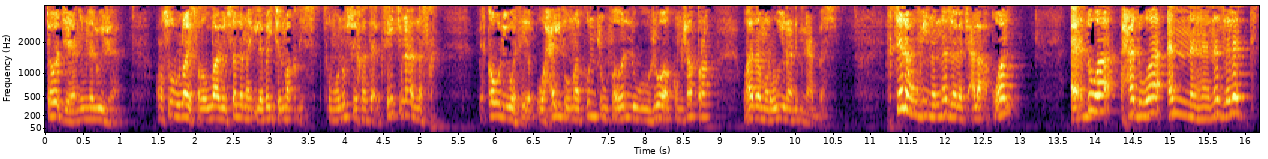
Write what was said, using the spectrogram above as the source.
توجه يعني من الوجهة رسول الله صلى الله عليه وسلم إلى بيت المقدس. ثم نسخ ذلك. سيأتي من النسخ. بقول وحيث ما كنتم فولوا وجوهكم شطرة وهذا مروي عن ابن عباس. اختلفوا في من نزلت على أقوال. أحدها, أنها نزلت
